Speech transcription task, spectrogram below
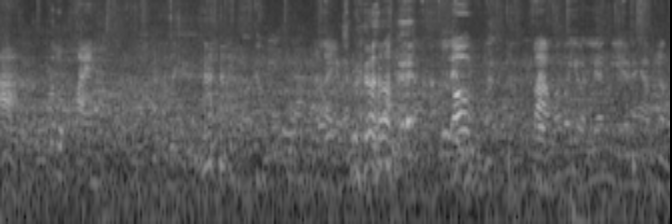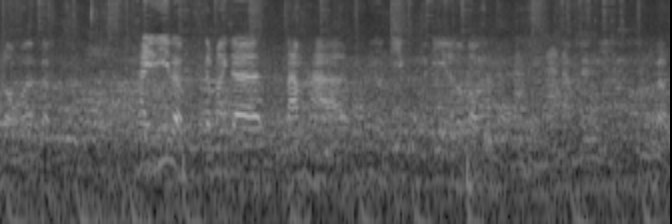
อะสรุปใครอะไรวะ ก็ฝากภาพยนตร์เรื่องนี้ด้วยนะครับรับรองว่าแบบใครที่แบบกำลังจะตามหาภาพยนตร์ที่คอมเมดี้แล้วก็เบาสมองแนะนำเรื่องนี้เลยแบบ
